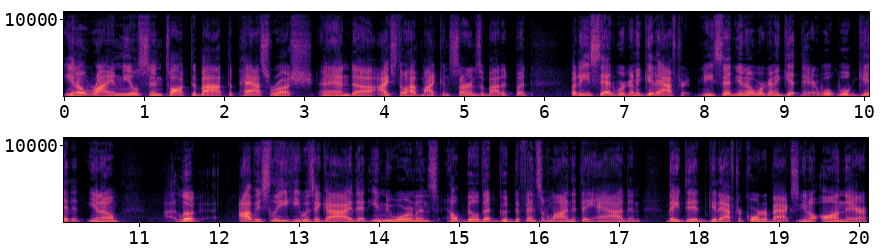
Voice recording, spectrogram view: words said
you know, Ryan Nielsen talked about the pass rush, and uh, I still have my concerns about it, but but he said we're going to get after it. He said, you know, we're going to get there. We'll we'll get it. You know, look, obviously he was a guy that in New Orleans helped build that good defensive line that they had, and they did get after quarterbacks, you know, on there.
